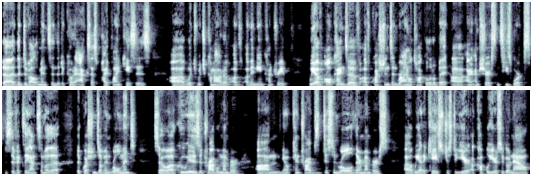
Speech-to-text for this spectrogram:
the the developments in the Dakota Access Pipeline cases, uh, which which come out of, of, of Indian country we have all kinds of, of questions, and Ryan will talk a little bit, uh, I, am sure, since he's worked specifically on some of the, the questions of enrollment. So, uh, who is a tribal member? Um, you know, can tribes disenroll their members? Uh, we had a case just a year, a couple years ago now,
